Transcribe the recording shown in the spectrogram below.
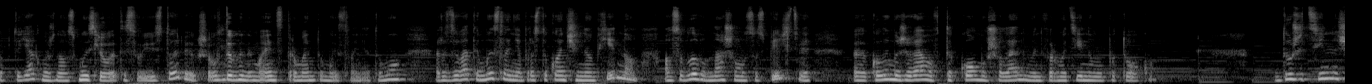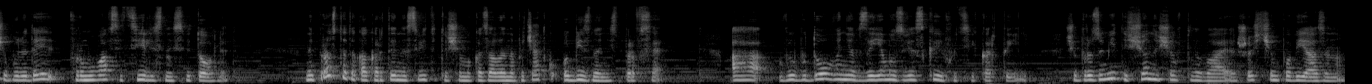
Тобто, як можна осмислювати свою історію, якщо у тебе немає інструменту мислення. Тому розвивати мислення просто конче необхідно, а особливо в нашому суспільстві, е, коли ми живемо в такому шаленому інформаційному потоку. Дуже цінно, щоб у людей формувався цілісний світогляд. Не просто така картина світу, те, що ми казали на початку, обізнаність про все, а вибудовування взаємозв'язків у цій картині, щоб розуміти, що на що впливає, що з чим пов'язано,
